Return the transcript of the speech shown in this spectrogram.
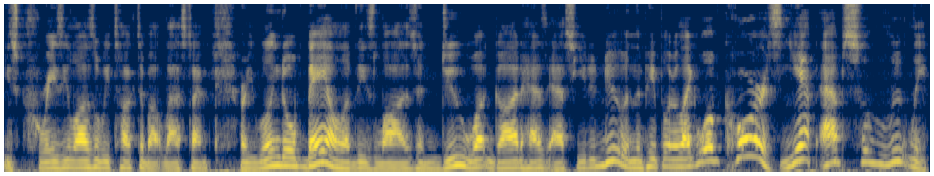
these crazy laws that we talked about last time. Are you willing to obey all of these laws and do what God has asked you to do? And the people are like, well, of course. Yep, absolutely.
